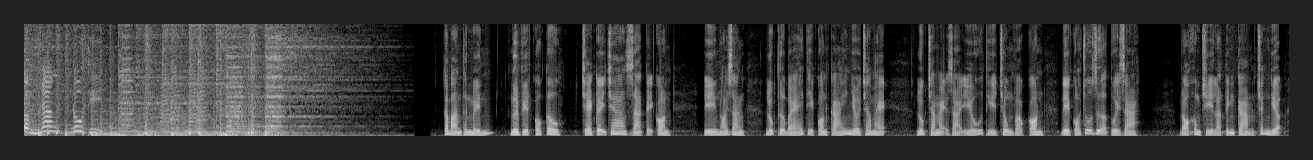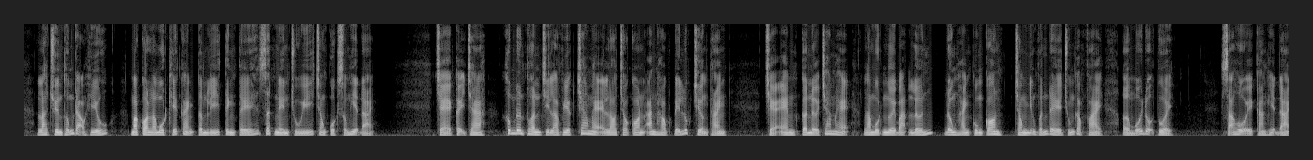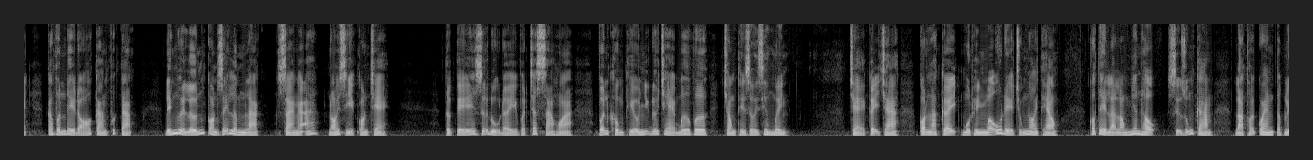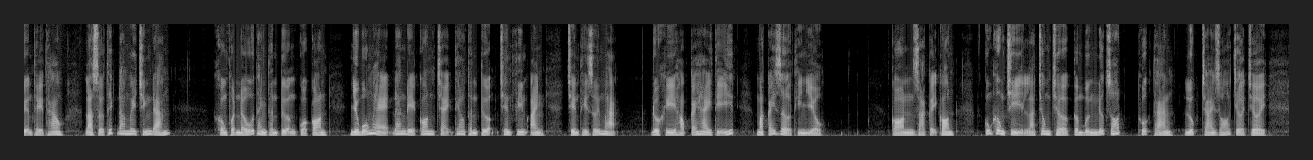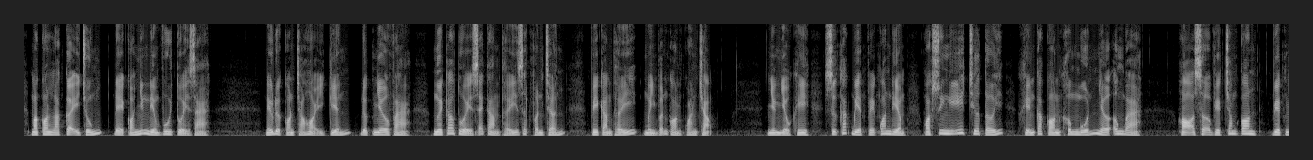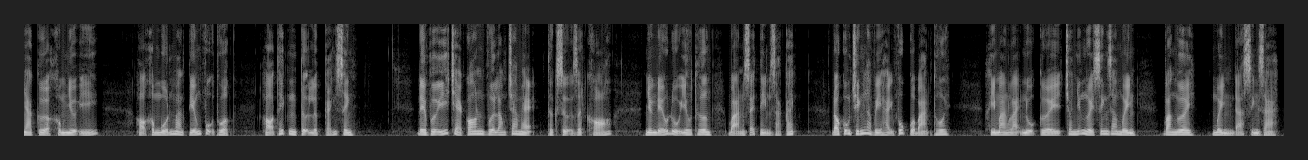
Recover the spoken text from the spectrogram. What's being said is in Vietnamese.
Cẩm nang đô thị Các bạn thân mến, người Việt có câu trẻ cậy cha, già cậy con. Ý nói rằng lúc thơ bé thì con cái nhờ cha mẹ, lúc cha mẹ già yếu thì trông vào con để có chỗ dựa tuổi già. Đó không chỉ là tình cảm, trách nhiệm, là truyền thống đạo hiếu, mà còn là một khía cạnh tâm lý tinh tế rất nên chú ý trong cuộc sống hiện đại. Trẻ cậy cha không đơn thuần chỉ là việc cha mẹ lo cho con ăn học đến lúc trưởng thành. Trẻ em cần ở cha mẹ là một người bạn lớn, đồng hành cùng con trong những vấn đề chúng gặp phải ở mỗi độ tuổi. Xã hội càng hiện đại, các vấn đề đó càng phức tạp. Đến người lớn còn dễ lầm lạc, xa ngã, nói gì con trẻ. Thực tế giữa đủ đầy vật chất xa hoa, vẫn không thiếu những đứa trẻ bơ vơ trong thế giới riêng mình. Trẻ cậy cha còn là cậy một hình mẫu để chúng noi theo. Có thể là lòng nhân hậu, sự dũng cảm, là thói quen tập luyện thể thao, là sở thích đam mê chính đáng. Không phấn đấu thành thần tượng của con, nhiều bố mẹ đang để con chạy theo thần tượng trên phim ảnh, trên thế giới mạng. Đôi khi học cái hay thì ít, mà cái dở thì nhiều. Còn ra cậy con, cũng không chỉ là trông chờ cơm bưng nước rót, thuốc thang lúc trái gió trở trời, mà còn là cậy chúng để có những niềm vui tuổi già. Nếu được con cháu hỏi ý kiến, được nhờ vả, người cao tuổi sẽ cảm thấy rất phấn chấn vì cảm thấy mình vẫn còn quan trọng. Nhưng nhiều khi, sự khác biệt về quan điểm hoặc suy nghĩ chưa tới khiến các con không muốn nhờ ông bà. Họ sợ việc chăm con, việc nhà cửa không như ý. Họ không muốn mang tiếng phụ thuộc. Họ thích tự lực cánh sinh. Để vừa ý trẻ con vừa lòng cha mẹ thực sự rất khó. Nhưng nếu đủ yêu thương, bạn sẽ tìm ra cách. Đó cũng chính là vì hạnh phúc của bạn thôi. Khi mang lại nụ cười cho những người sinh ra mình và người mình đã sinh ra.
